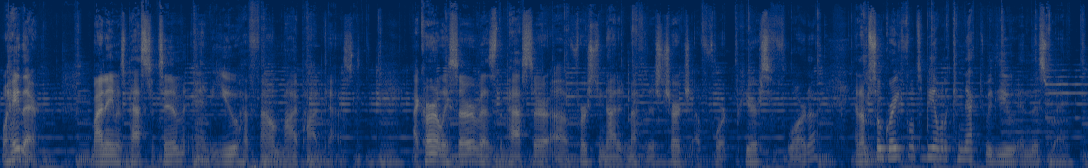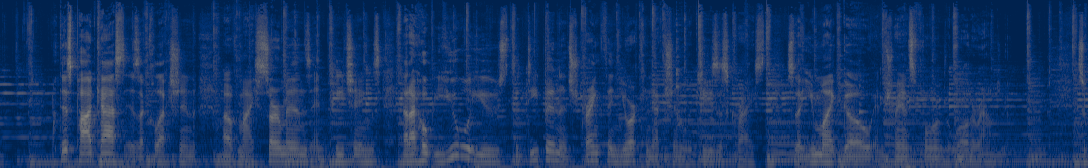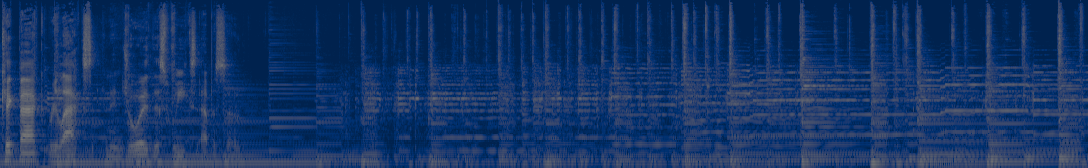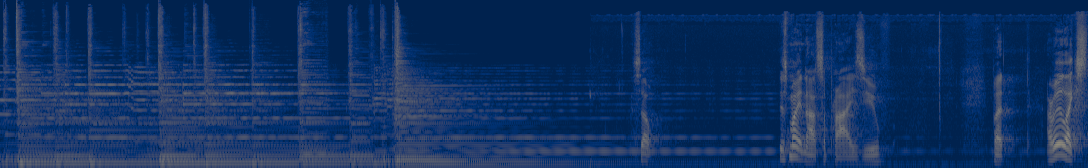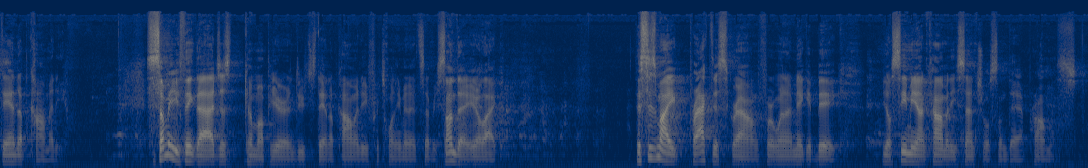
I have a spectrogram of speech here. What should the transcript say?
Well, hey there. My name is Pastor Tim, and you have found my podcast. I currently serve as the pastor of First United Methodist Church of Fort Pierce, Florida, and I'm so grateful to be able to connect with you in this way. This podcast is a collection of my sermons and teachings that I hope you will use to deepen and strengthen your connection with Jesus Christ so that you might go and transform the world around you. So kick back, relax, and enjoy this week's episode. So, this might not surprise you, but I really like stand up comedy. Some of you think that I just come up here and do stand up comedy for 20 minutes every Sunday. You're like, this is my practice ground for when I make it big. You'll see me on Comedy Central someday, I promise.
